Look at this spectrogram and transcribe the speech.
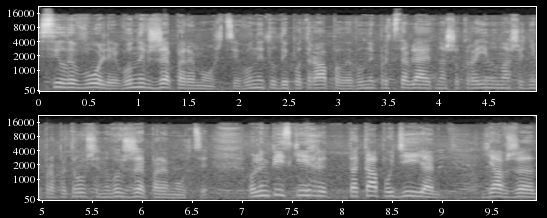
сили волі. Вони вже переможці. Вони туди потрапили. Вони представляють нашу країну, нашу Дніпропетровщину. Ви вже переможці. Олімпійські ігри така подія. Я вже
